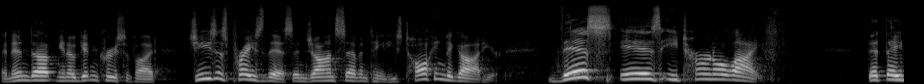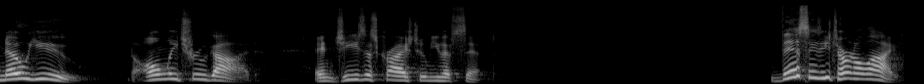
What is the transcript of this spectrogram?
and end up, you know, getting crucified, Jesus prays this in John 17. He's talking to God here. This is eternal life, that they know you, the only true God, and Jesus Christ, whom you have sent. This is eternal life.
